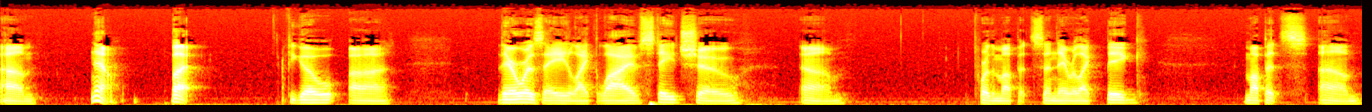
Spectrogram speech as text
Um, now, but if you go, uh, there was a like live stage show um, for the Muppets, and they were like big Muppets, um,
